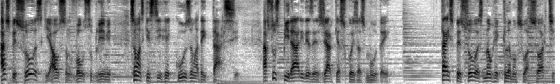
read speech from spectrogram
As pessoas que alçam voo sublime são as que se recusam a deitar-se, a suspirar e desejar que as coisas mudem Tais pessoas não reclamam sua sorte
